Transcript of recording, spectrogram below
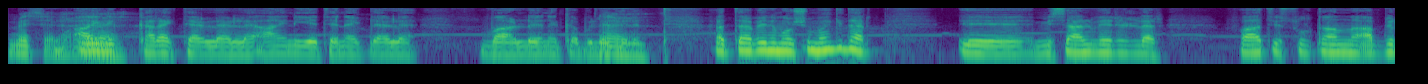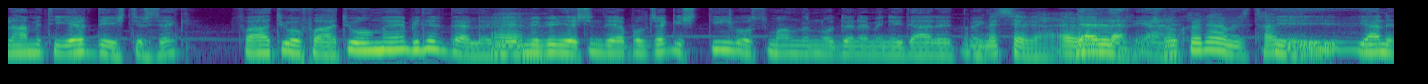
Mesela Aynı evet. karakterlerle, aynı yeteneklerle varlığını kabul Evet. edelim. Hatta benim hoşuma gider. e, misal verirler. Fatih Sultan'la Abdülhamit'i yer değiştirsek Fatih o Fatih olmayabilir derler. Evet. 21 yaşında yapılacak iş değil Osmanlı'nın o dönemini idare etmek. Mesela evet. derler yani. Çok önemli Ee, tabii. yani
